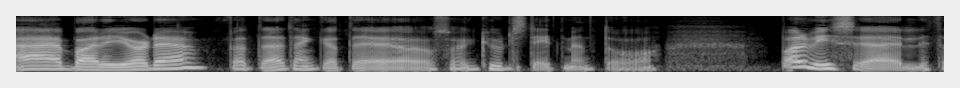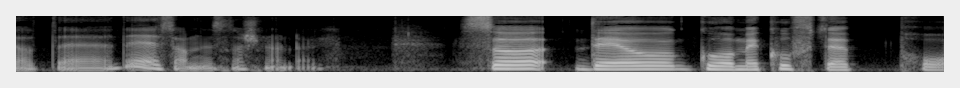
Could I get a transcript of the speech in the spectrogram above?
Jeg bare gjør det, for jeg tenker at det er også en kul statement. å bare vise litt at eh, det er samenes nasjonaldag. Så det å gå med kofte på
